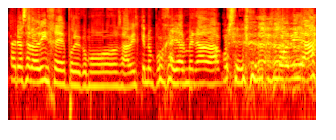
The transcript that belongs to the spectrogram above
Pero se lo dije, porque como sabéis que no puedo callarme nada, pues ese mismo día,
